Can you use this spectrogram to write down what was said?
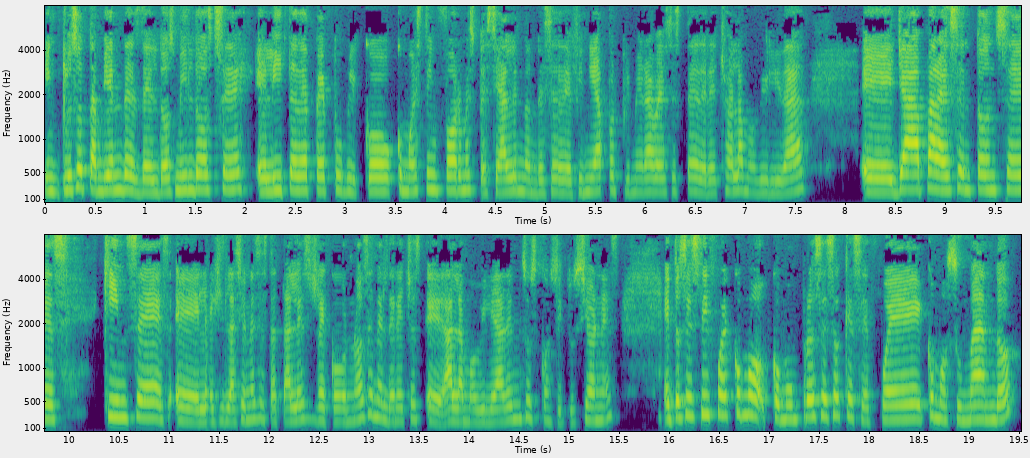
incluso también desde el 2012 el ITDP publicó como este informe especial en donde se definía por primera vez este derecho a la movilidad. Eh, ya para ese entonces 15 eh, legislaciones estatales reconocen el derecho eh, a la movilidad en sus constituciones. Entonces sí fue como, como un proceso que se fue como sumando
